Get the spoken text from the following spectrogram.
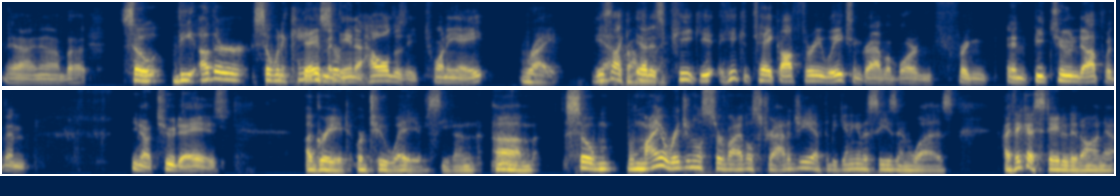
yeah i know but So the other, so when it came Dave to sur- Medina, how old is he? 28. right, He's Yeah, like at his peak. He, he could take off three weeks and grab a board and friggin' and be tuned up within, you know, two days. Agreed, or two waves even. Yeah. Um, so my original survival strategy at the beginning of the season was, I think I stated it on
